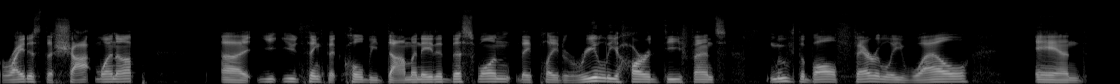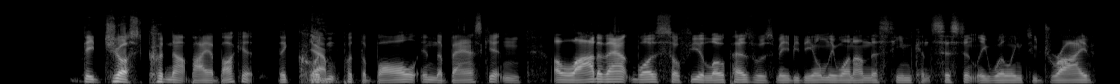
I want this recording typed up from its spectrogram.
right as the shot went up, uh, you, you'd think that Colby dominated this one. They played really hard defense, moved the ball fairly well, and they just could not buy a bucket. They couldn't put the ball in the basket, and a lot of that was Sophia Lopez was maybe the only one on this team consistently willing to drive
